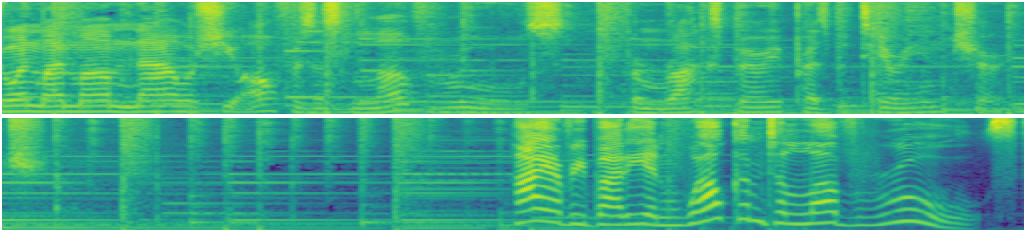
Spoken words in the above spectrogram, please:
Join my mom now as she offers us Love Rules from Roxbury Presbyterian Church. Hi, everybody, and welcome to Love Rules.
